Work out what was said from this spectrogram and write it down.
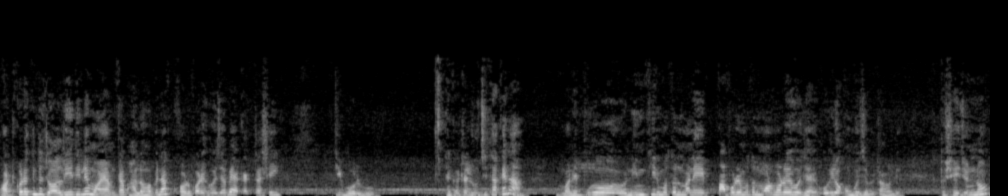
হট করে কিন্তু জল দিয়ে দিলে ময়ামটা ভালো হবে না খড়কড়ে হয়ে যাবে। এক একটা সেই কি বলব? এক একটা লুচি থাকে না? মানে পুরো নিমকির মতন মানে পাঁপড়ের মতন মরমরে হয়ে যায়, ওই রকম হয়ে যাবে তাহলে। তো সেই জন্য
